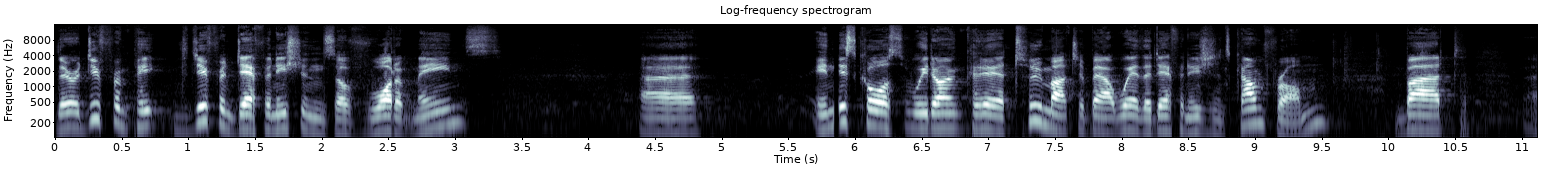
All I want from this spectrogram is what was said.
there are different, different definitions of what it means. Uh, in this course, we don't care too much about where the definitions come from, but uh,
